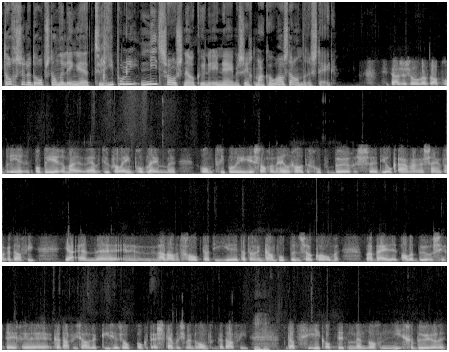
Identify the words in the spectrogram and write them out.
Toch zullen de opstandelingen Tripoli niet zo snel kunnen innemen, zegt Marco, als de andere steden. Ja, ze zullen dat wel proberen, proberen maar we hebben natuurlijk wel één probleem. Rond Tripoli is nog een heel grote groep burgers die ook aanhangers zijn van Gaddafi. Ja, en uh, we hadden altijd gehoopt dat, die, uh, dat er een kantelpunt zou komen... waarbij alle burgers zich tegen Gaddafi zouden kiezen. Dus ook, ook het establishment rond Gaddafi. Mm -hmm. Dat zie ik op dit moment nog niet gebeuren.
